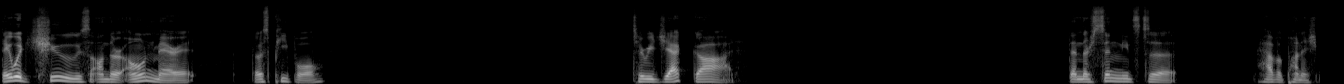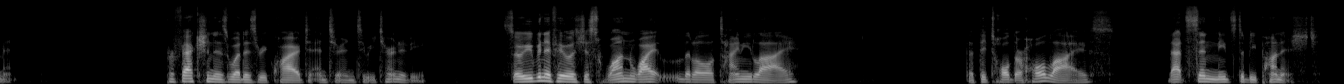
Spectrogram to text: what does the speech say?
They would choose on their own merit, those people, to reject God. Then their sin needs to have a punishment. Perfection is what is required to enter into eternity. So even if it was just one white little tiny lie that they told their whole lives, that sin needs to be punished.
